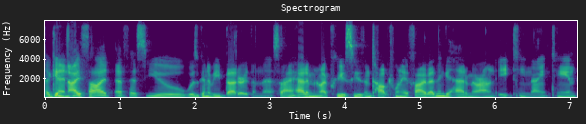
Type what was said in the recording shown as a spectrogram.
again, I thought FSU was going to be better than this. I had him in my preseason top 25. I think I had him around 18, 19.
